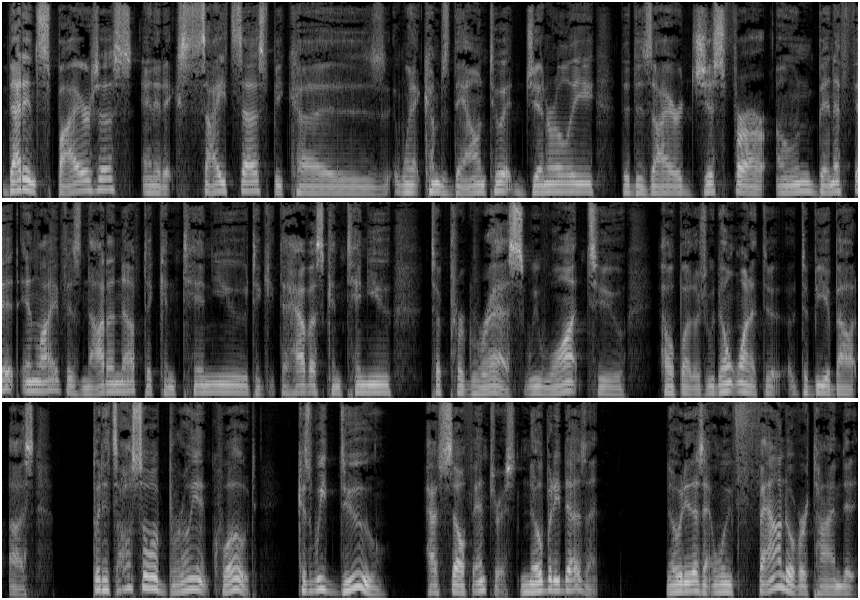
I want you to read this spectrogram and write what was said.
that inspires us and it excites us because when it comes down to it, generally the desire just for our own benefit in life is not enough to continue to, to have us continue to progress. We want to help others. We don't want it to, to be about us. But it's also a brilliant quote because we do have self interest. Nobody doesn't. Nobody doesn't. And we've found over time that,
